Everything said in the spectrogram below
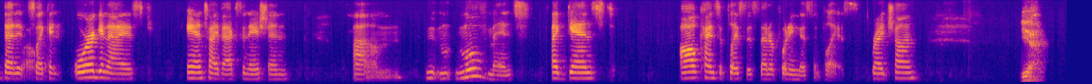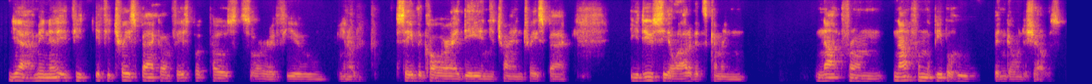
That it's wow. like an organized anti-vaccination um, m- movement against all kinds of places that are putting this in place. Right, Sean? Yeah. Yeah. I mean, if you if you trace back on Facebook posts or if you, you know, save the caller ID and you try and trace back, you do see a lot of it's coming not from not from the people who've been going to shows.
